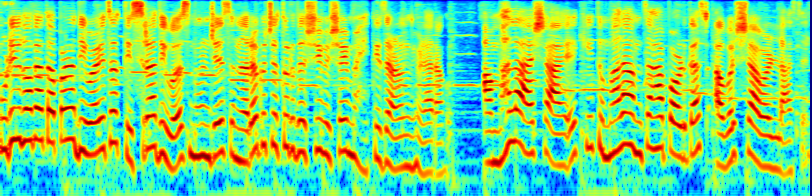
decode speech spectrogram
पुढील भागात आपण दिवाळीचा तिसरा दिवस म्हणजेच नरक चतुर्दशीविषयी माहिती जाणून घेणार आहोत. आम्हाला आशा आहे की तुम्हाला आमचा हा पॉडकास्ट अवश्य आवडला असेल.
